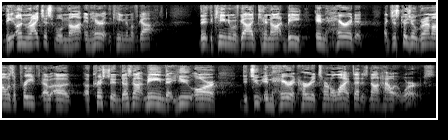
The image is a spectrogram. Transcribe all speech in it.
the unrighteous will not inherit the kingdom of God. The, the kingdom of God cannot be inherited. Like just because your grandma was a, pre, a, a, a Christian does not mean that you are that you inherit her eternal life. That is not how it works.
